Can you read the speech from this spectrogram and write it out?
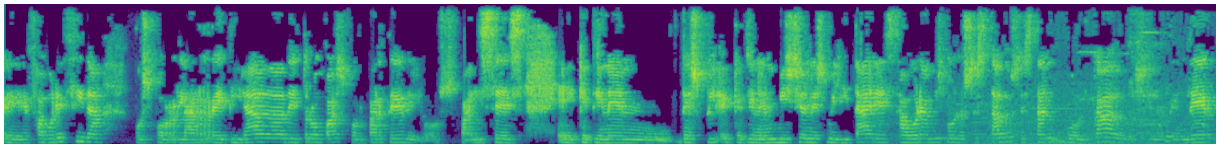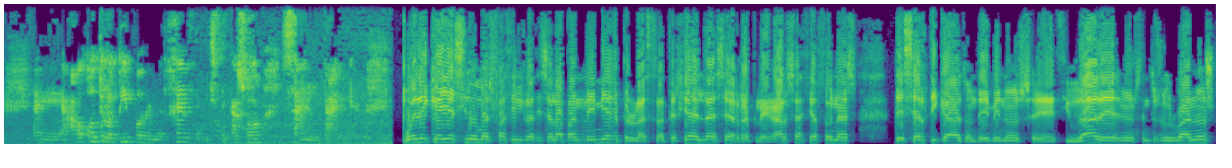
eh, favorecida pues por la retirada de tropas por parte de los países eh, que, tienen que tienen misiones militares. Ahora mismo los estados están volcados en atender eh, a otro tipo de emergencia, en este caso sanitaria. Puede que haya sido más fácil gracias a la pandemia, pero la estrategia del DAS es replegarse hacia zonas desérticas donde hay menos ciudades, menos centros urbanos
